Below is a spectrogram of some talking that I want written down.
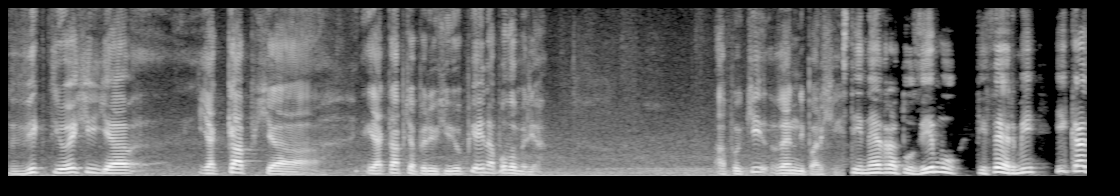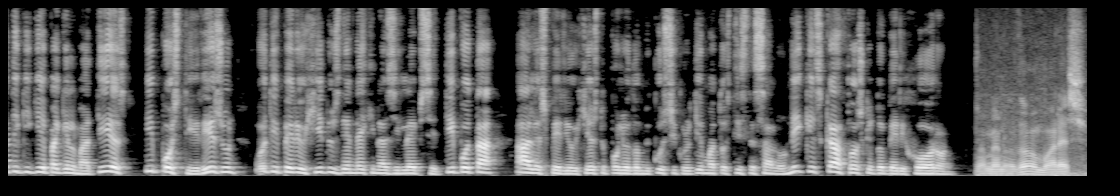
Δίκτυο έχει για, για, κάποια, για κάποια περιοχή, η οποία είναι από εδώ μεριά. Από εκεί δεν υπάρχει. Στην έδρα του Δήμου, τη Θέρμη, οι κάτοικοι και οι επαγγελματίες υποστηρίζουν ότι η περιοχή τους δεν έχει να ζηλέψει τίποτα άλλες περιοχές του πολιοδομικού συγκροτήματος της Θεσσαλονίκης καθώς και των περιχώρων. Να μένω εδώ, μου αρέσει.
